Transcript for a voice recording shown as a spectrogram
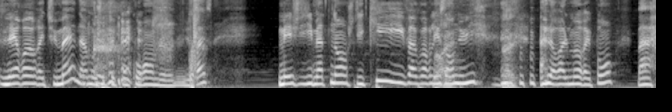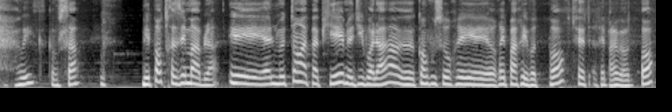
l'erreur est humaine. hein. Moi, j'étais pas au courant de- du reste. Mais je dis maintenant, je dis qui va avoir les Ouais. ennuis? Alors elle me répond, bah oui, comme ça. Mais pas très aimable. hein. Et elle me tend un papier, elle me dit voilà, euh, quand vous aurez réparé votre porte, faites réparer votre porte,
